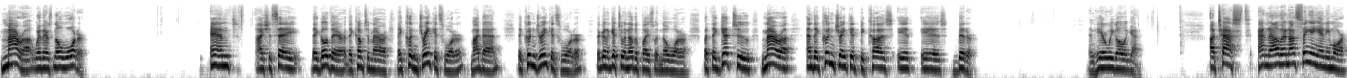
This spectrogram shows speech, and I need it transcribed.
Mara, where there's no water. And I should say, they go there, they come to Mara. They couldn't drink its water. My bad. They couldn't drink its water. They're going to get to another place with no water. But they get to Mara and they couldn't drink it because it is bitter. And here we go again a test, and now they're not singing anymore.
